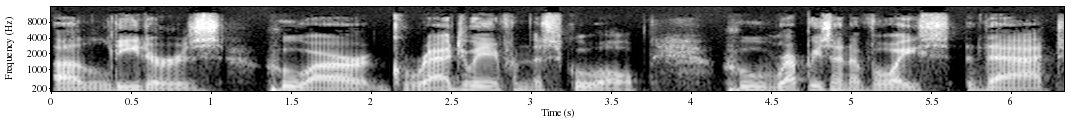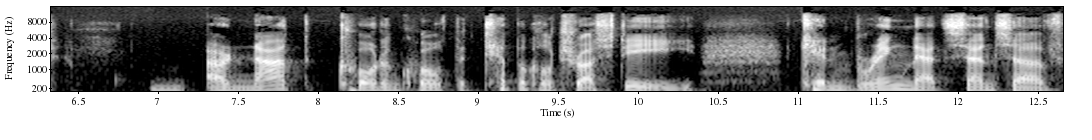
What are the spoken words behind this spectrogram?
uh, leaders who are graduating from the school who represent a voice that are not quote unquote the typical trustee can bring that sense of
